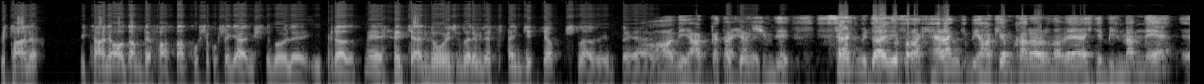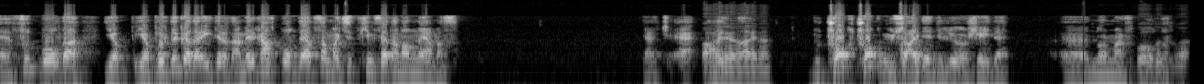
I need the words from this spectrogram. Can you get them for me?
Bir tane bir tane adam defanstan koşa koşa gelmişti böyle itiraz etmeye. Kendi oyuncuları bile sen git yapmışlardı herife yani. Abi hakikaten Hakem ya şimdi sert müdahale yaparak herhangi bir hakem kararına veya işte bilmem neye e, futbolda yap- yapıldığı kadar itiraz Amerikan futbolunda yapsa maçı kimse tamamlayamaz. Yani, e, Aynen aynen. bu çok çok müsaade ediliyor şeyde. e, normal futbolda. Futbolda?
